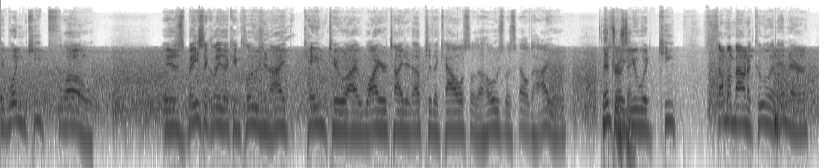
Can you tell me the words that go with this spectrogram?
it wouldn't keep flow. Is basically the conclusion I came to. I wire tied it up to the cowl so the hose was held higher. Interesting. So you would keep some amount of coolant in there.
